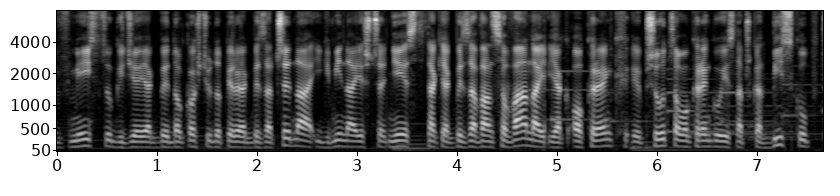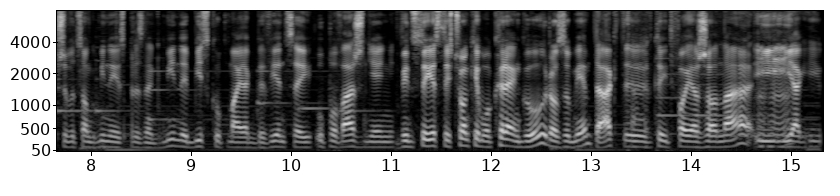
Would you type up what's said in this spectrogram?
w miejscu, gdzie jakby no, kościół dopiero jakby zaczyna i gmina jeszcze nie jest tak jakby zaawansowana jak okręg. Y, Przywódcą okręgu jest na przykład biskup, przywódcą gminy jest prezydent gminy, biskup ma jakby więcej upoważnień, więc ty jesteś członkiem okręgu, rozumiem, tak? Ty, Tak. ty i twoja żona i, Mhm. jak, i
